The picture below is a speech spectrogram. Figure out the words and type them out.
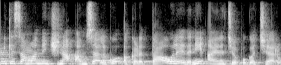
వ్యాపారానికి సంబంధించిన అంశాలకు అక్కడ తావు లేదని ఆయన చెప్పుకొచ్చారు.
